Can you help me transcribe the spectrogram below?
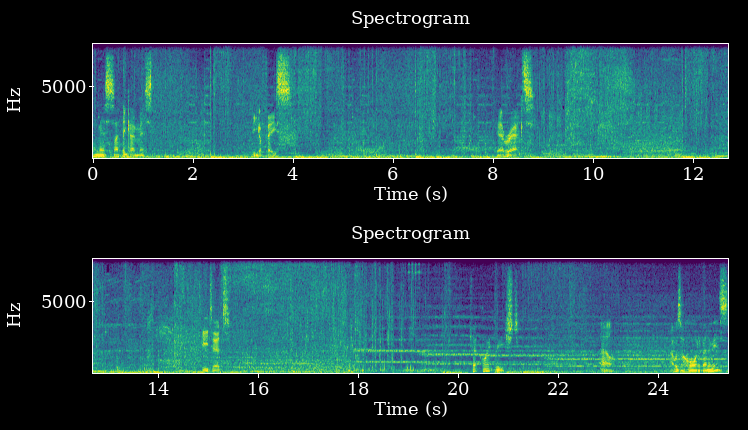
I miss. I think I missed. In your face. Get wrecked. Eat it. Checkpoint reached. Well, that was a horde of enemies.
